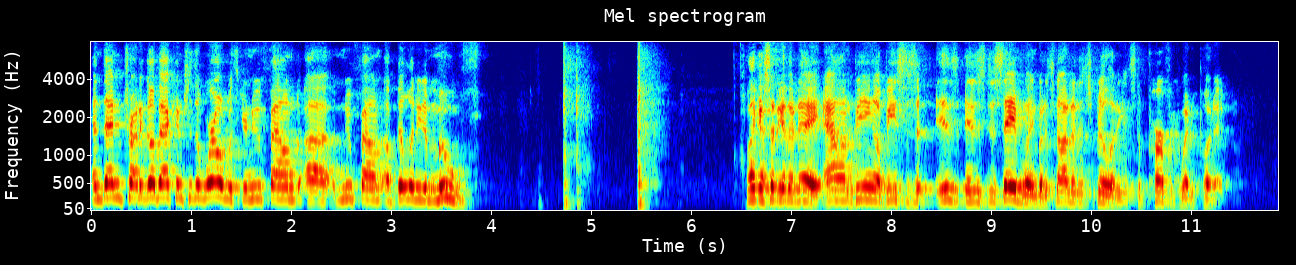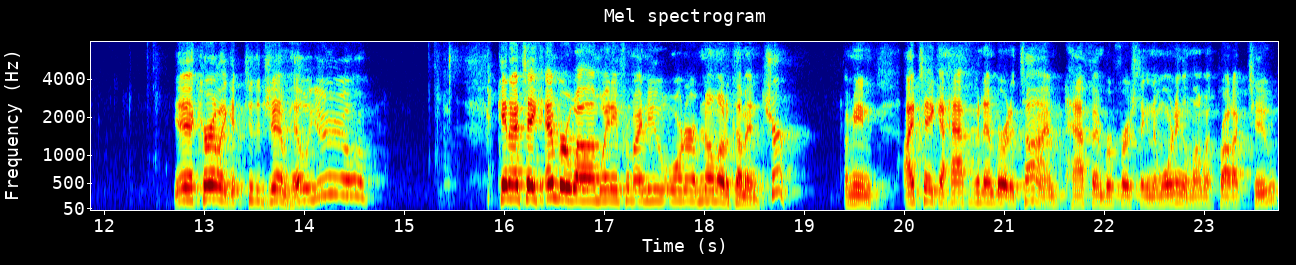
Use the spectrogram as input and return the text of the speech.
And then try to go back into the world with your newfound uh, newfound ability to move. Like I said the other day, Alan, being obese is, is, is disabling, but it's not a disability. It's the perfect way to put it. Yeah, Curly, get to the gym. Hell yeah. Can I take Ember while I'm waiting for my new order of Nomo to come in? Sure. I mean, I take a half of an Ember at a time, half Ember first thing in the morning, along with product two,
